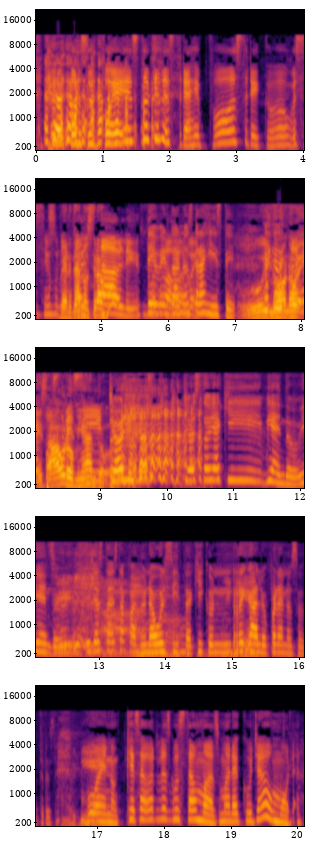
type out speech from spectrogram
pero por supuesto que les traje postre, ¿cómo? Eso sí fue ¿Verdad nos trajo? De verdad favor, nos bueno. trajiste. Uy, no, no, estaba bromeando. Yo, yo estoy aquí viendo, viendo. Sí. Ella está destapando Ah, una bolsita aquí con un bien. regalo para nosotros. Muy bien. Bueno, ¿qué sabor les gusta más, maracuyá o mora?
